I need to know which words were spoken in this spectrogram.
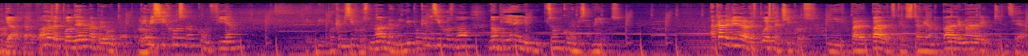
¿no? Ya, claro. Vamos a responder una pregunta. ¿Por qué Ujú. mis hijos no confían en mí? ¿Por qué mis hijos no hablan en mí? ¿Por qué mis hijos no, no vienen y son como mis amigos? Acá le viene la respuesta, chicos. Y para padres que nos están mirando, padre, madre, quien seas.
